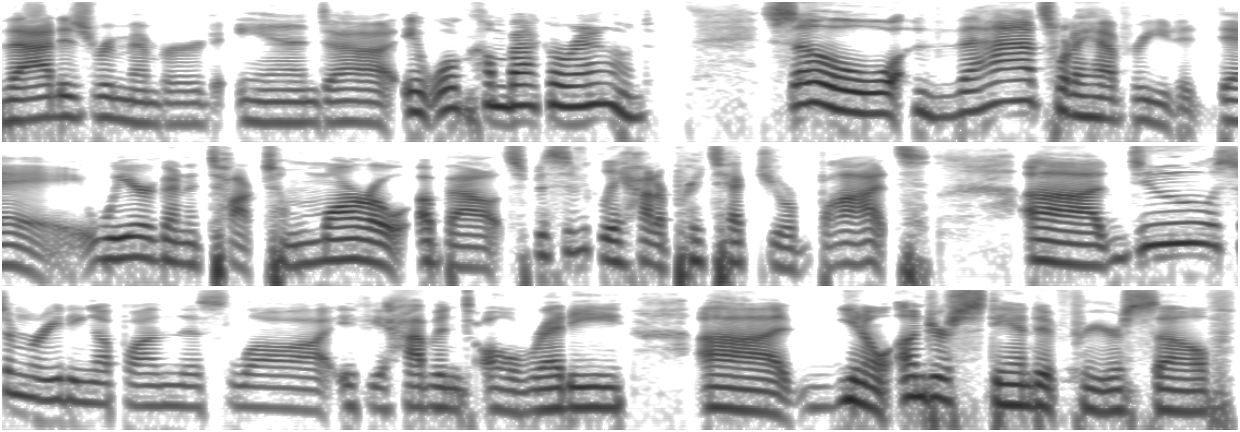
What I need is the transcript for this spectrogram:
that is remembered and uh, it will come back around. So that's what I have for you today. We are going to talk tomorrow about specifically how to protect your bot. Uh, do some reading up on this law if you haven't already. Uh, you know, understand it for yourself,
